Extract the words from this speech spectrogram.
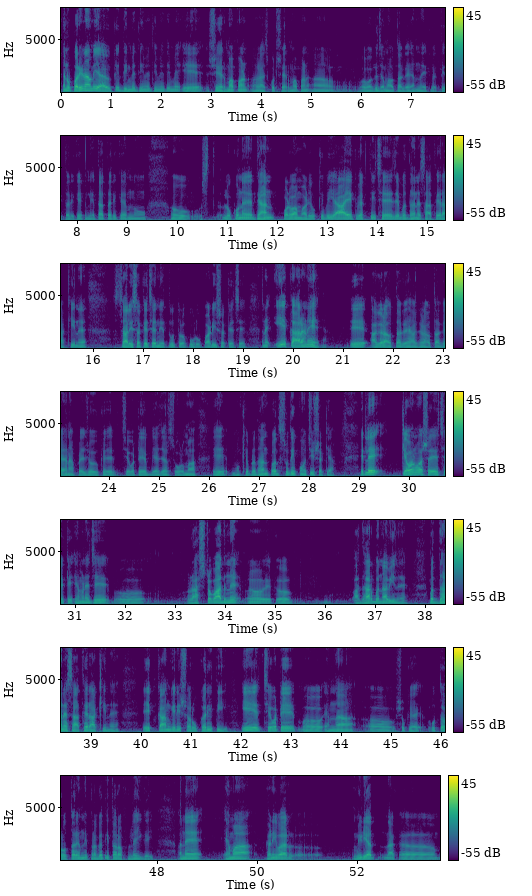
એનું પરિણામ એ આવ્યું કે ધીમે ધીમે ધીમે ધીમે એ શહેરમાં પણ, રાજકોટ શહેરમાં પણ વગ જમાવતા ગયા. એમને એક વ્યક્તિ તરીકે, એક નેતા તરીકે એમનું લોકોને ધ્યાન પડવા માંડ્યું કે ભાઈ આ એક વ્યક્તિ છે જે બધાને સાથે રાખીને ચાલી શકે છે, નેતૃત્વ પૂરું પાડી શકે છે. અને એ કારણે એ આગળ આવતા ગયા, આગળ આવતા ગયા અને આપણે જોયું કે છેવટે બે હજાર સોળમાં એ મુખ્ય પ્રધાન પદ સુધી પહોંચી શક્યા. એટલે કહેવાનો આશય એ છે કે એમણે જે રાષ્ટ્રવાદને એક આધાર બનાવીને, બધાને સાથે રાખીને એક કામગીરી શરૂ કરી હતી, એ છેવટે એમના શું કહેવાય ઉત્તર ઉત્તર એમની પ્રગતિ તરફ લઈ ગઈ. અને એમાં ઘણીવાર મીડિયાના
